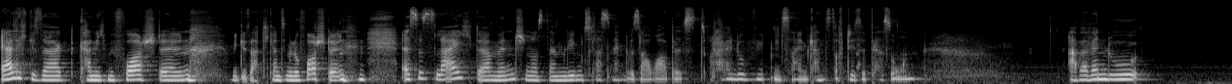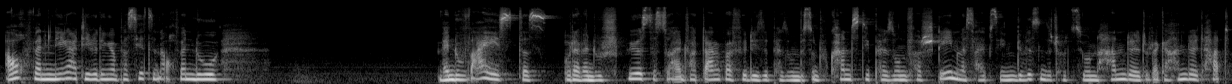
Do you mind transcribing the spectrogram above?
ehrlich gesagt kann ich mir vorstellen, wie gesagt, ich kann es mir nur vorstellen, es ist leichter, Menschen aus deinem Leben zu lassen, wenn du sauer bist oder wenn du wütend sein kannst auf diese Person. Aber wenn du, auch wenn negative Dinge passiert sind, auch wenn du, wenn du weißt, dass, oder wenn du spürst, dass du einfach dankbar für diese Person bist und du kannst die Person verstehen, weshalb sie in gewissen Situationen handelt oder gehandelt hat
